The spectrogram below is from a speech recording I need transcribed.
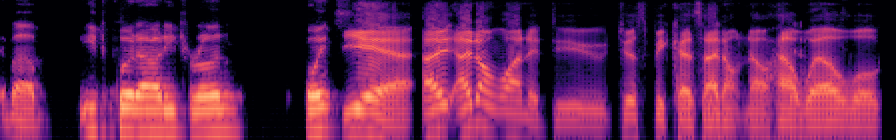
about each put out, each run points? Yeah, I, I don't want to do just because I don't know how well we'll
